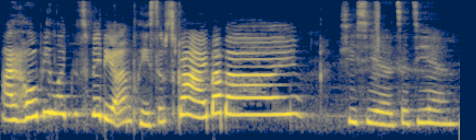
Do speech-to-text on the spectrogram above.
I hope you like this video and please subscribe. Bye bye. 谢谢，再见。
